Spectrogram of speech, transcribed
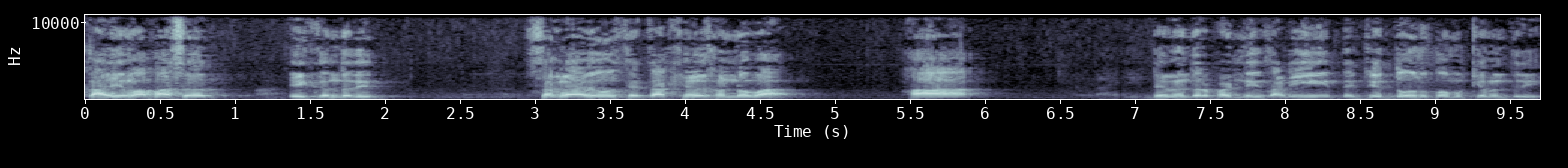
काळीमा फासत एकंदरीत सगळ्या व्यवस्थेचा खेळखंडोबा हा देवेंद्र फडणवीस आणि त्यांचे दोन उपमुख्यमंत्री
